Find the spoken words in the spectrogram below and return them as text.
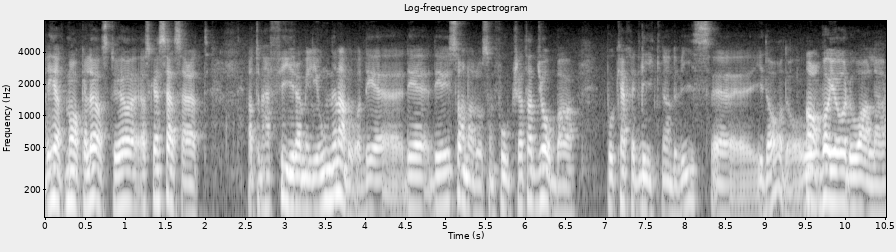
det är helt makalöst. Jag, jag ska säga så här att, att de här fyra miljonerna då, det, det, det är ju sådana då som fortsätter att jobba på kanske ett liknande vis eh, idag då. Och Ja. vad gör då alla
